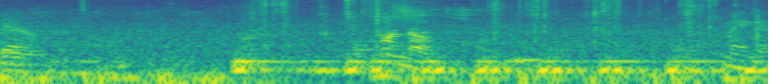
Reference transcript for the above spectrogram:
แล้วนอนเอาไม่ไง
